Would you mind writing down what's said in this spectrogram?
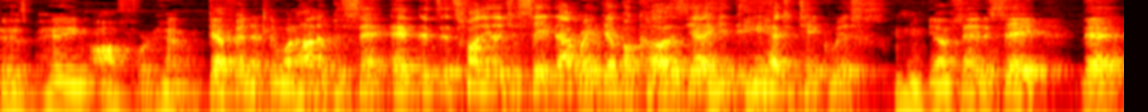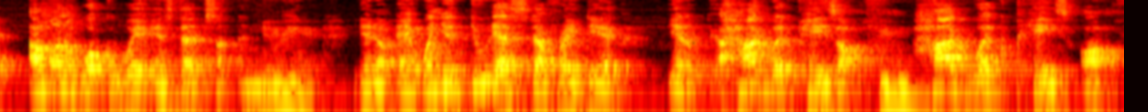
It is paying off for him. Definitely, one hundred percent. And it's, it's funny that you say that right there because yeah, he he had to take risks. Mm-hmm. You know what I'm saying? To say that I'm gonna walk away and start something new Mm-hmm. here. You know, and when you do that stuff right there, you know, hard work pays off. Mm-hmm. Hard work pays off.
